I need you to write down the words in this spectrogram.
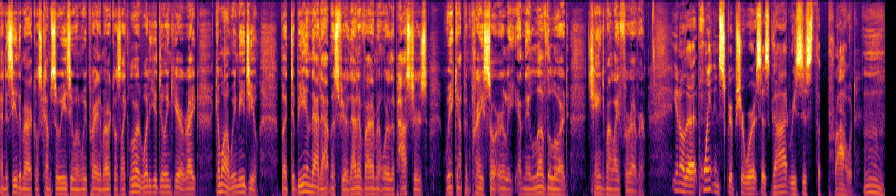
and to see the miracles come so easy when we pray in miracles like, Lord, what are you doing here, right? Come on, we need you. But to be in that atmosphere, that environment where the pastors wake up and pray so early and they love the Lord, changed my life forever. You know that point in Scripture where it says, God resists the proud. Mm.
